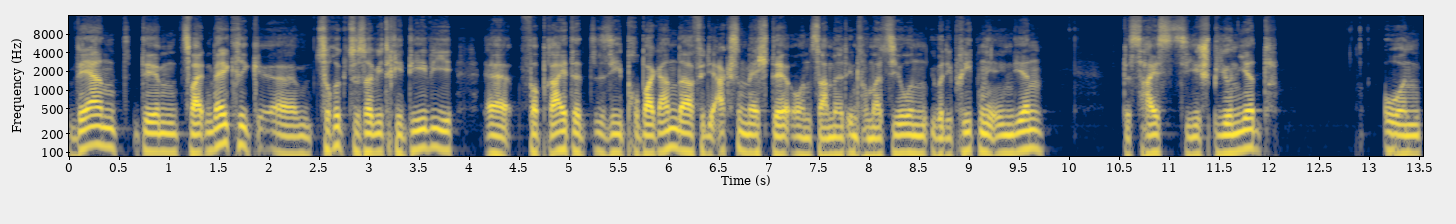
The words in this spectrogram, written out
Während dem Zweiten Weltkrieg, äh, zurück zu Savitri Devi, äh, verbreitet sie Propaganda für die Achsenmächte und sammelt Informationen über die Briten in Indien. Das heißt, sie spioniert und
